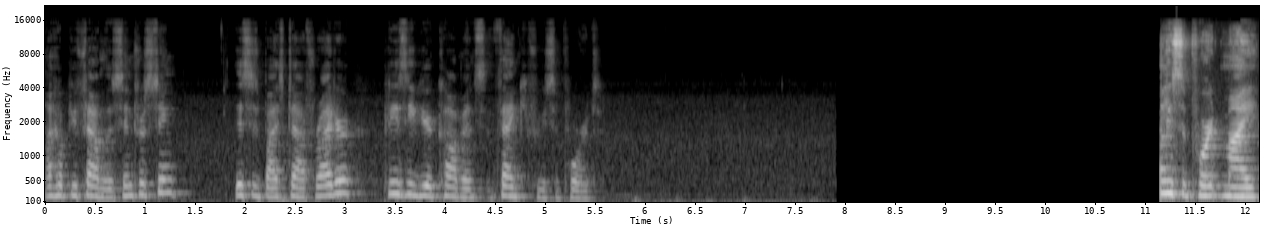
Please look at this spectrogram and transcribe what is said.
I hope you found this interesting. This is by staff writer. Please leave your comments. Thank you for your support. Only support my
